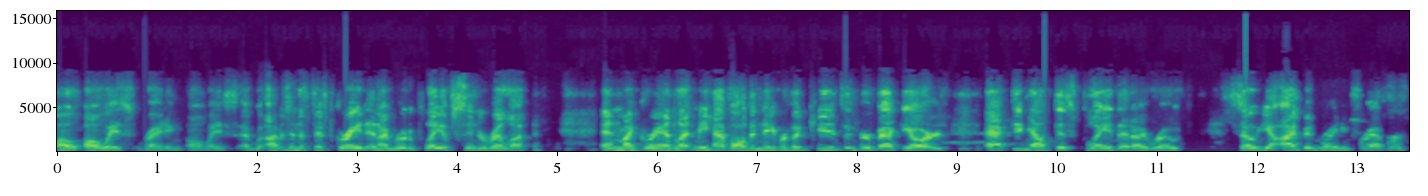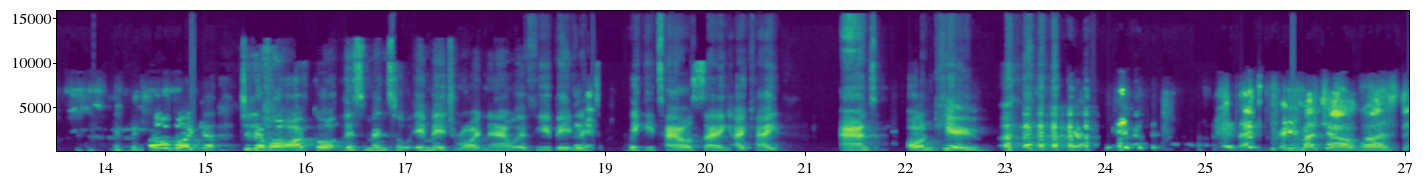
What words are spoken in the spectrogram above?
Oh, always writing, always. I was in the fifth grade and I wrote a play of Cinderella. And my grand let me have all the neighborhood kids in her backyard acting out this play that I wrote. So yeah, I've been writing forever. oh my god! Do you know what? I've got this mental image right now of you being little piggy tail saying, "Okay," and on cue. That's pretty much how it was too.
